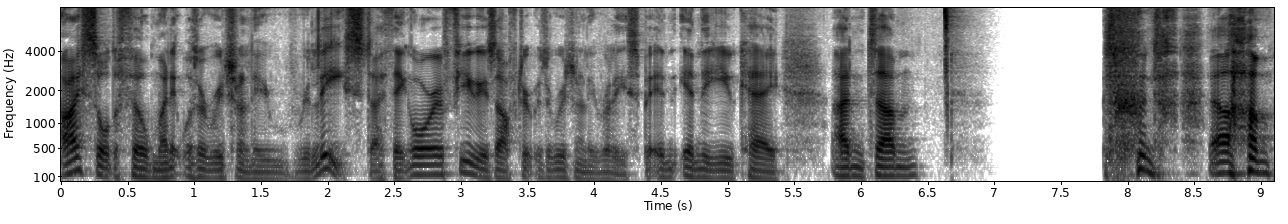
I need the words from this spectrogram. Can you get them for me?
I saw the film when it was originally released, I think, or a few years after it was originally released, but in, in the UK. And um, um,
